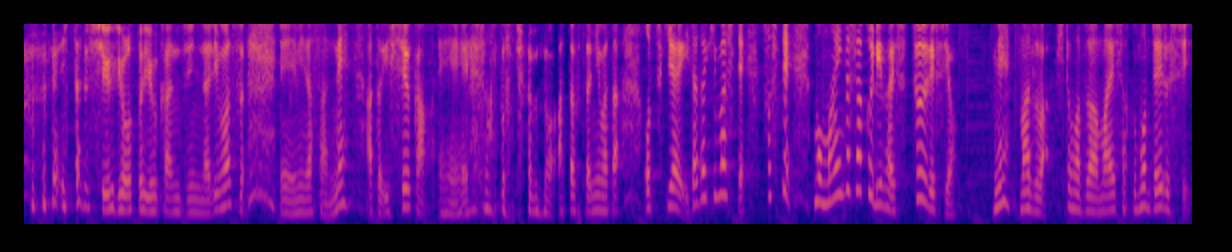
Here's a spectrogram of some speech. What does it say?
一旦終了という感じになります。えー皆さんね、あと1週間、えー、佐藤ちゃんのあたふたにまたお付き合いいただきまして、そして、もうマインドサクリファイス2ですよ。ね、まずは、ひとまずは前作も出るし、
